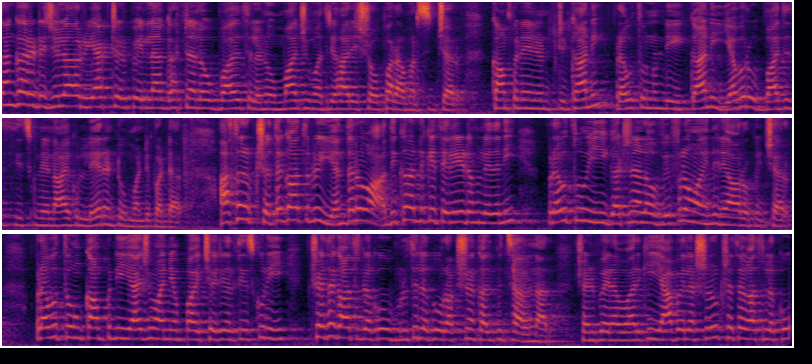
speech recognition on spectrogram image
సంగారెడ్డి జిల్లా రియాక్టర్ పేలిన ఘటనలో బాధితులను మాజీ మంత్రి హరీష్ రావు పరామర్శించారు. కంపెనీ నుండి కానీ ప్రభుత్వం నుండి కానీ ఎవరు బాధ్యత తీసుకునే నాయకులు లేరంటూ మండిపడ్డారు. అసలు క్షతగాతులు ఎందరో అధికారులకే తెలియడం లేదని ప్రభుత్వం ఈ ఘటనలో విఫలమైందని ఆరోపించారు. ప్రభుత్వం కంపెనీ యాజమాన్యంపై చర్యలు తీసుకుని క్షతగాతులకు మృతులకు రక్షణ కల్పించాలన్నారు. చనిపోయిన వారికి యాభై లక్షలు క్షతగాతులకు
